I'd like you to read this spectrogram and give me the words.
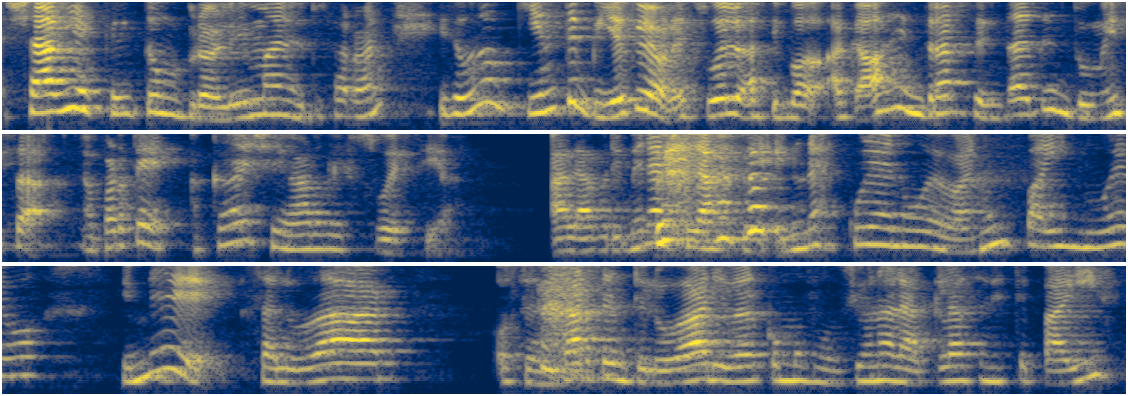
ya había escrito un problema en el pizarrón? Y segundo, ¿quién te pidió que lo resuelvas? Tipo, acabas de entrar, sentate en tu mesa. Aparte, acaba de llegar de Suecia a la primera clase en una escuela nueva, en un país nuevo en vez de saludar o sentarte en tu lugar y ver cómo funciona la clase en este país,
